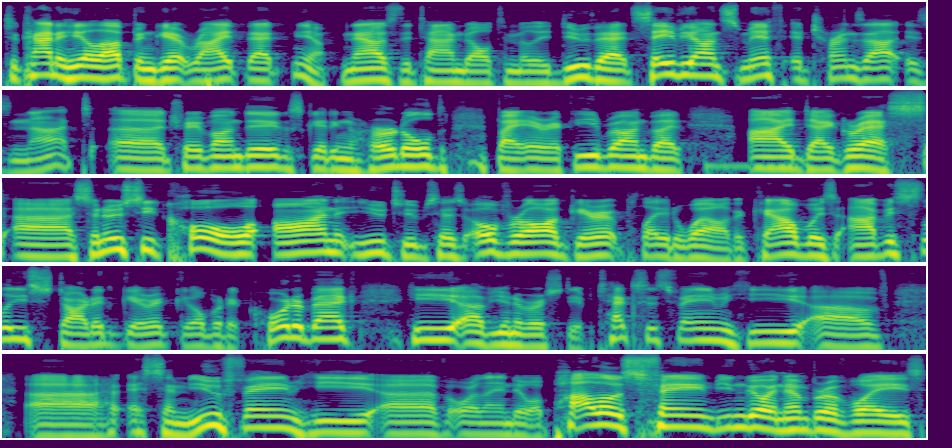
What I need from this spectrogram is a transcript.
to kind of heal up and get right, that you know now's the time to ultimately do that. Saivion Smith, it turns out, is not uh, Trevon Diggs getting hurdled by Eric Ebron, but I digress. Uh, Sanusi Cole on YouTube says overall Garrett played well. The Cowboys obviously started Garrett Gilbert at quarterback. He of University of Texas fame, he of uh, fame, he of Orlando Apollos fame. You can go a number of ways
